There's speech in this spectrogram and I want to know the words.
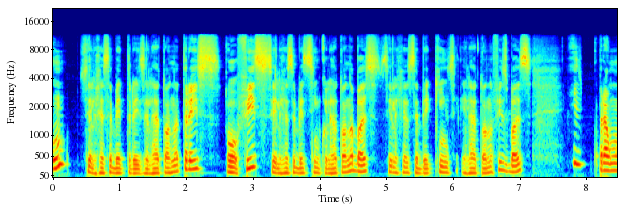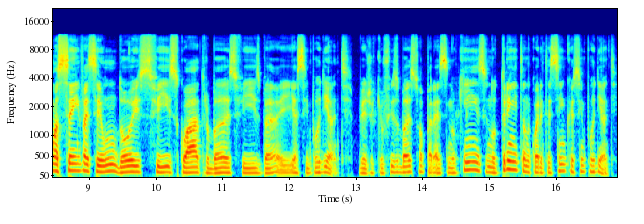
1, se ele receber 3, ele retorna 3, ou Fizz, se ele receber 5, ele retorna Buzz, se ele receber 15, ele retorna FizzBuzz, e para 1 a 100 vai ser 1, 2, Fizz, 4, Buzz, Fizz, Buzz, e assim por diante. Veja que o FizzBuzz só aparece no 15, no 30, no 45 e assim por diante.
